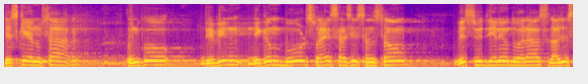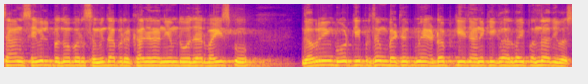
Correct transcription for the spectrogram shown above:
जिसके अनुसार उनको विभिन्न निगम, बोर्ड स्वायत्त शासित संस्थाओं विश्वविद्यालयों द्वारा राजस्थान सिविल पदों पर संविदा पर रखा जाना नियम 2022 को गवर्निंग बोर्ड की प्रथम बैठक में अडॉप्ट किए जाने की कार्रवाई पंद्रह दिवस।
